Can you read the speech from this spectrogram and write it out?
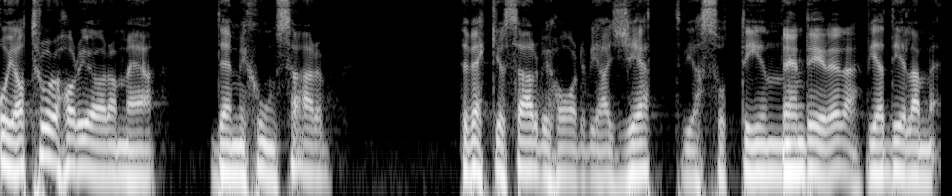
Och jag tror det har att göra med det missionsarv. Det väckelsearv vi har, det vi har gett, vi har sått in, Det är en del i det. vi har delat med.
